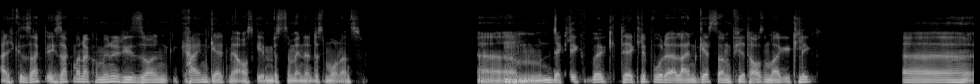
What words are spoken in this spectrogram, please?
habe ich gesagt, ich sag meiner Community, sie sollen kein Geld mehr ausgeben bis zum Ende des Monats. Ähm, der, Klick, der Clip wurde allein gestern 4000 Mal geklickt. Äh,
